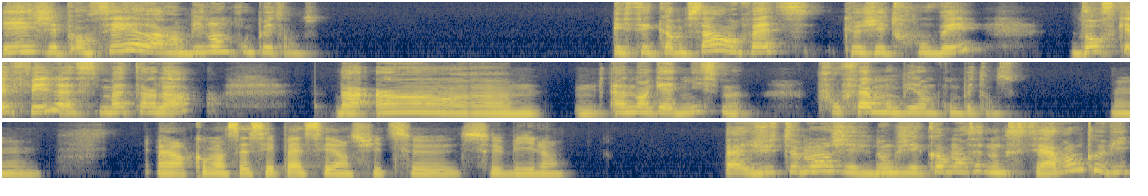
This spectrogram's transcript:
Et j'ai pensé à un bilan de compétences. Et c'est comme ça, en fait, que j'ai trouvé dans ce café, là, ce matin-là, bah, un, un organisme pour faire mon bilan de compétences. Hmm. Alors, comment ça s'est passé ensuite, ce, ce bilan? Bah justement, j'ai donc j'ai commencé donc c'était avant le Covid,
